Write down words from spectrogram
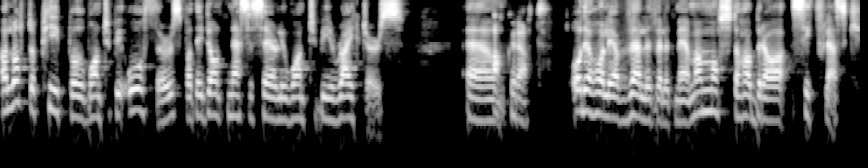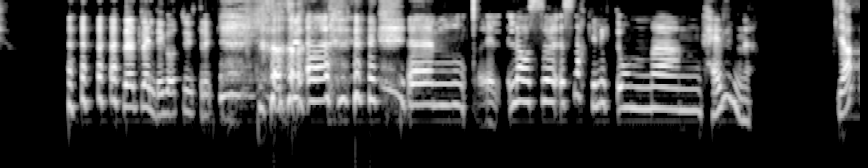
A lot of people want to be authors but they don't necessarily want to be writers. Um, Akkurat. Och det håller jag väldigt, väldigt med. Man måste ha bra sittfläsk. det är ett väldigt gott uttryck. du, uh, um, la oss eh, snacka lite om um, hävn. Ja.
